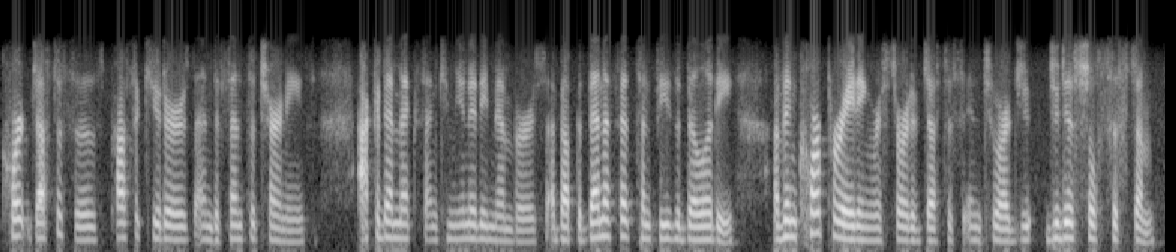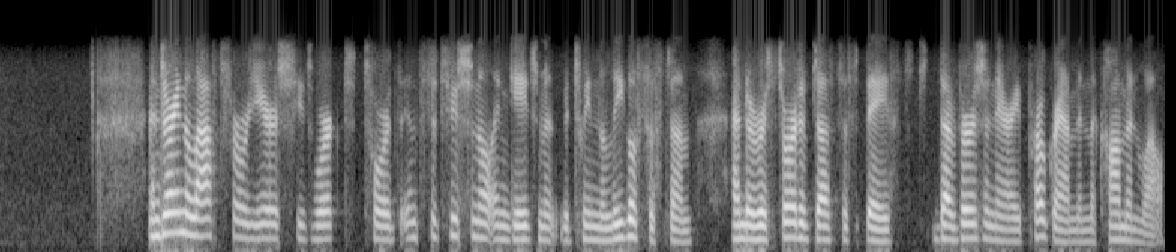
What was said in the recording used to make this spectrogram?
court justices, prosecutors, and defense attorneys, academics, and community members about the benefits and feasibility of incorporating restorative justice into our ju- judicial system. And during the last four years, she's worked towards institutional engagement between the legal system and a restorative justice based diversionary program in the Commonwealth.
